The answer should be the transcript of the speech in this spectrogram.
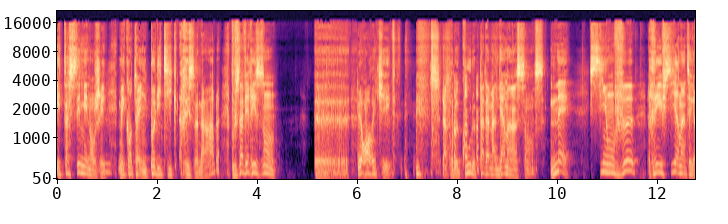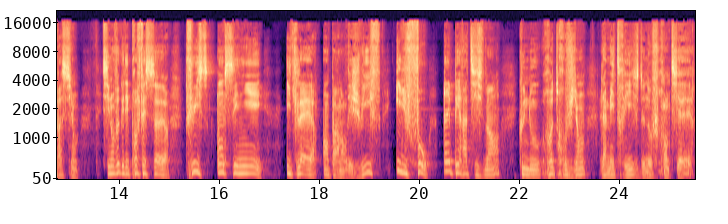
est assez mélangé. Mais quant à une politique raisonnable, vous avez raison. Euh, Laurent Ruquier. Là, pour le coup, le pas d'amalgame a un sens. Mais si on veut réussir l'intégration, si l'on veut que des professeurs puissent enseigner Hitler en parlant des Juifs, il faut impérativement que nous retrouvions la maîtrise de nos frontières,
